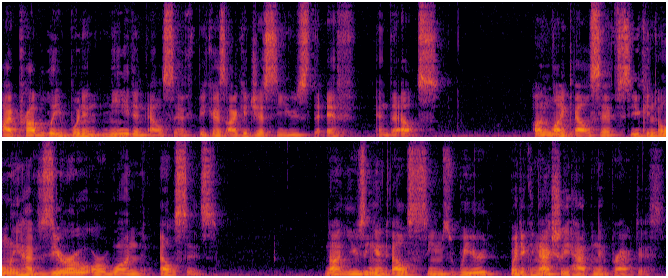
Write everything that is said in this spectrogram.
I probably wouldn't need an else-if because I could just use the if and the else. Unlike else-ifs, you can only have 0 or 1 elses. Not using an else seems weird, but it can actually happen in practice.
